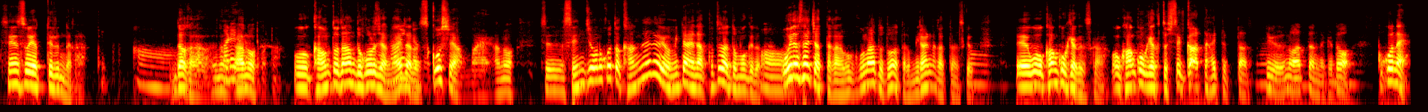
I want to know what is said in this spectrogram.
戦争やってるんだから。だからあのおカウントダウンどころじゃないだろう。ないんだ少しはお前あのせ戦場のことを考えろよみたいなことだと思うけど追い出されちゃったから僕この後どうなったか見られなかったんですけど、えーもう観光客ですか？ら観光客としてガーって入ってったっていうのはあったんだけどここね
